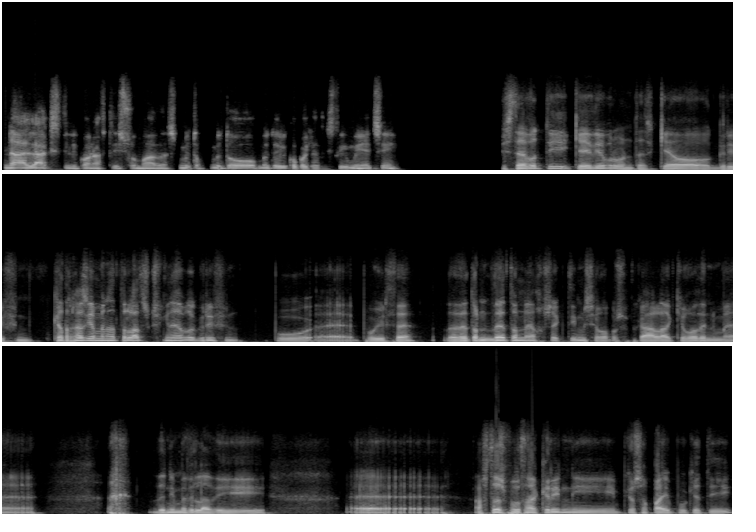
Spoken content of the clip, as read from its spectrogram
να αλλάξει την εικόνα αυτής της ομάδας με το, με το, με το υλικό που έχει αυτή τη στιγμή, έτσι. Πιστεύω ότι και οι δύο προπονητές και ο Γκρίφιν, καταρχάς για μένα το λάθος ξεκινάει από τον Γκρίφιν που, ε, που ήρθε. Δεν τον, δεν τον έχω σε εκτίμηση εγώ προσωπικά, αλλά και εγώ δεν είμαι, δεν είμαι δηλαδή ε, αυτός που θα κρίνει ποιος θα πάει πού και τι.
